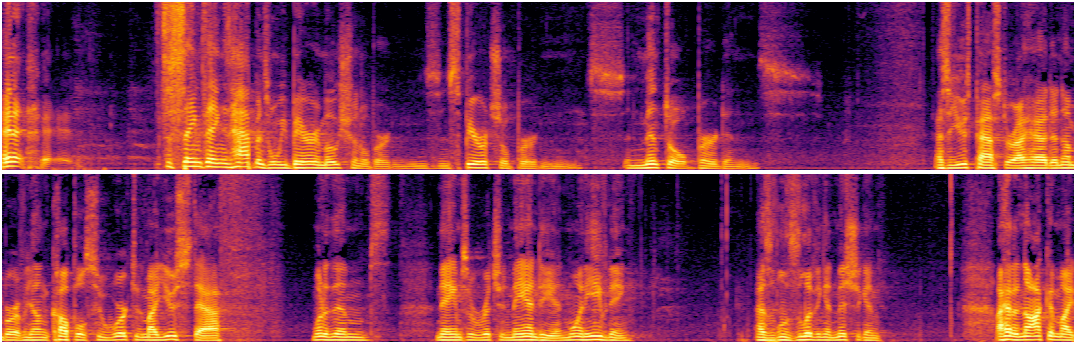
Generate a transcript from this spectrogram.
And it, it's the same thing that happens when we bear emotional burdens and spiritual burdens and mental burdens. As a youth pastor, I had a number of young couples who worked in my youth staff. One of them's names were Rich and Mandy. And one evening, as I was living in Michigan, I had a knock on my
